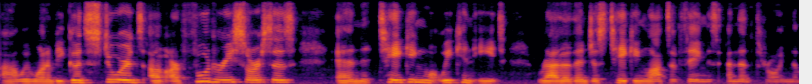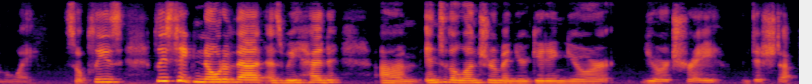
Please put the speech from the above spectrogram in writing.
Uh, we want to be good stewards of our food resources and taking what we can eat rather than just taking lots of things and then throwing them away. So please, please take note of that as we head um, into the lunchroom and you're getting your your tray dished up.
